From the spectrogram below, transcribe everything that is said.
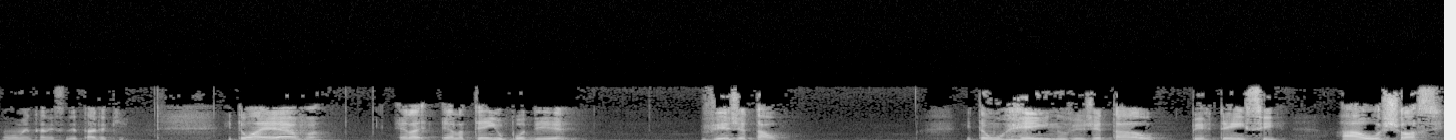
Não vou entrar nesse detalhe aqui. Então, a erva, ela, ela tem o poder vegetal. Então, o reino vegetal pertence a Oxóssi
